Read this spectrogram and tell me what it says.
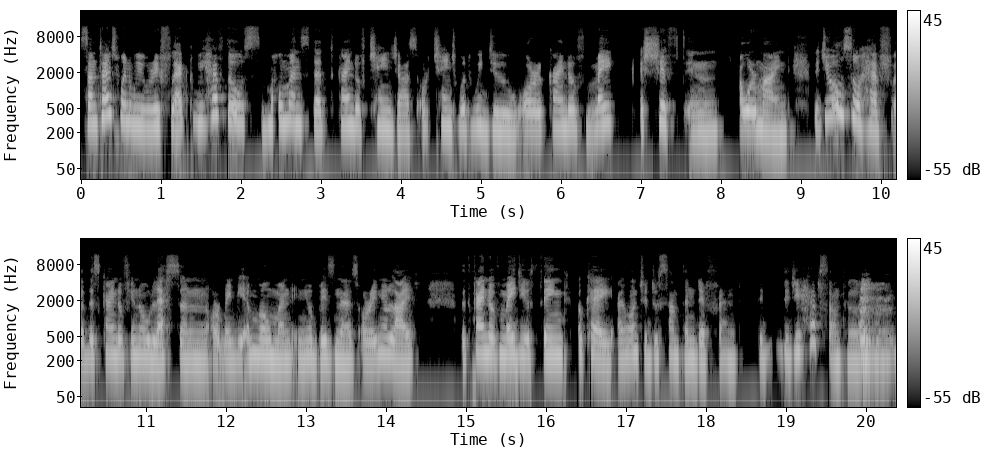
sometimes when we reflect, we have those moments that kind of change us or change what we do or kind of make a shift in our mind. Did you also have this kind of, you know, lesson or maybe a moment in your business or in your life that kind of made you think, okay, I want to do something different? Did, did you have something like mm-hmm.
